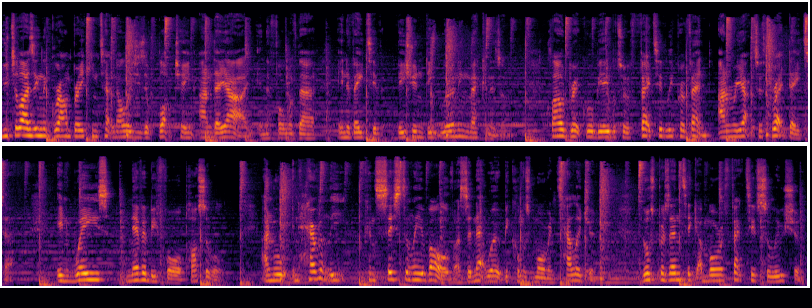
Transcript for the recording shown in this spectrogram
Utilising the groundbreaking technologies of blockchain and AI in the form of their innovative Vision deep learning mechanism, Cloudbric will be able to effectively prevent and react to threat data in ways never before possible, and will inherently consistently evolve as the network becomes more intelligent, thus presenting a more effective solution.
